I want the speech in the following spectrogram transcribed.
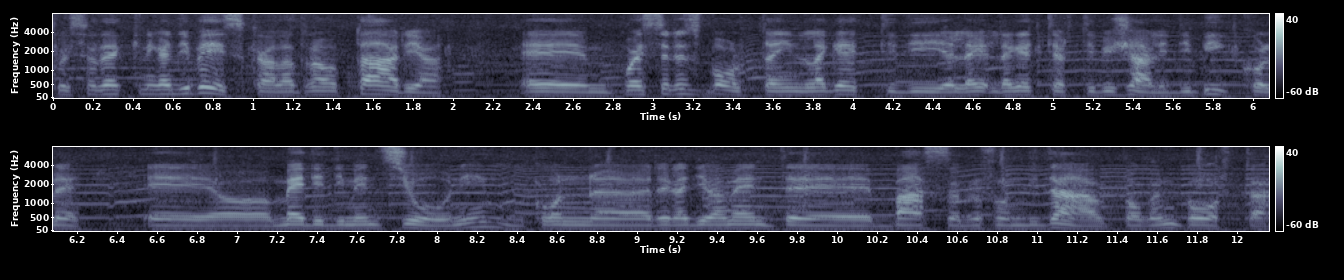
Questa tecnica di pesca, la traottaria, eh, può essere svolta in laghetti, di, laghetti artificiali di piccole e eh, medie dimensioni con eh, relativamente bassa profondità, poco importa.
